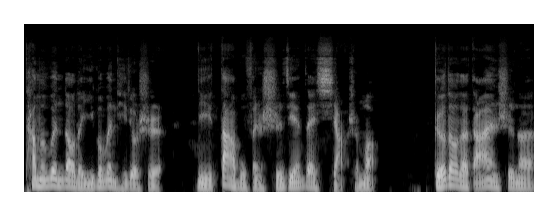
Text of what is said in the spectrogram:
他们问到的一个问题就是：你大部分时间在想什么？得到的答案是呢，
